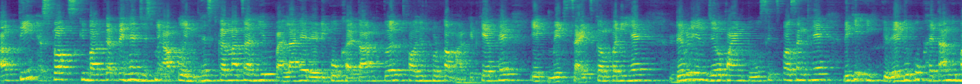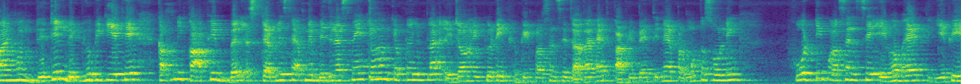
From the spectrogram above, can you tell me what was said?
अब तीन स्टॉक्स की बात करते हैं जिसमें आपको इन्वेस्ट करना चाहिए। पहला है रेडिको खैतान ट्वेल्व थाउज़ेंड का मार्केट कैप है। एक मिड साइज़ कंपनी है। डिविडेंड 0.26 परसेंट है। देखिए रेडिको खैतान के बारे में हम डिटेल रिव्यू भी किए थे। कंपनी काफ़ी वेल एस्टेब्लिश है अपने बिज़नेस में। Return capital employ return equity 15 percent से ज़्यादा है, काफ़ी बेहतरीन है। प्रमोटर्स होल्डिंग 40 परसेंट से एवब है। ये भी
